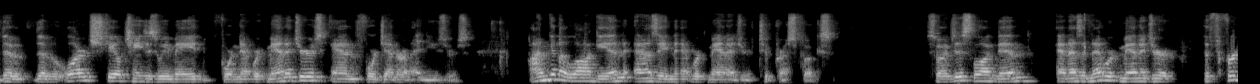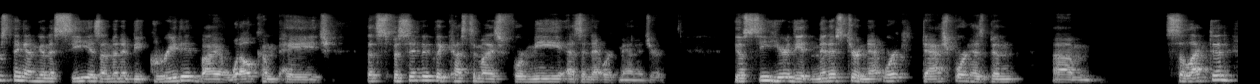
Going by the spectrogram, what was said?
the, the large scale changes we made for network managers and for general end users. I'm going to log in as a network manager to Pressbooks. So I've just logged in and as a network manager, the first thing I'm going to see is I'm going to be greeted by a welcome page that's specifically customized for me as a network manager. You'll see here the administer network dashboard has been um, selected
